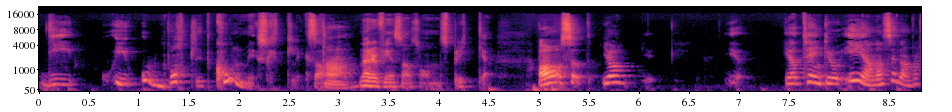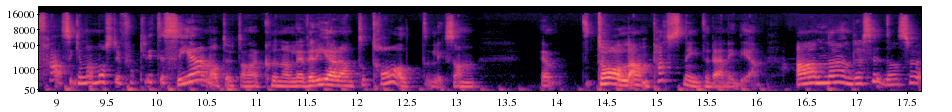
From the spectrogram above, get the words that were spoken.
det är omåttligt komiskt liksom. Ja. När det finns en sån spricka. Ja, så att jag, jag, jag tänker å ena sidan, vad fasiken, man måste ju få kritisera något utan att kunna leverera en totalt liksom total anpassning till den idén. Å andra sidan så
